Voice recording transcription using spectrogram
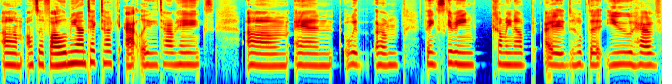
Um, also follow me on TikTok at Lady Tom Hanks. Um, and with um Thanksgiving coming up, I hope that you have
